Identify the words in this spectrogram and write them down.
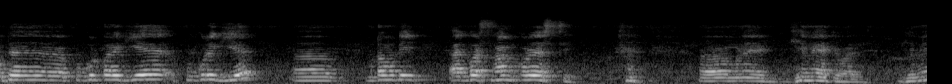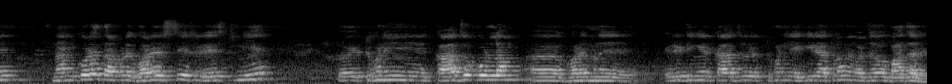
উঠে পুকুর পাড়ে গিয়ে, পুকুরে গিয়ে মোটামুটি একবার স্নান করে এসেছি। মানে ঘেমে একেবারে। ঘেমে স্নান করে তারপরে ঘরে এসেছি, এসে রেস্ট নিয়ে, তো একটুখানি কাজও করলাম। ঘরে মানে এডিটিংয়ের কাজও একটুখানি এগিয়ে রাখলাম। এবার যাব বাজারে।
